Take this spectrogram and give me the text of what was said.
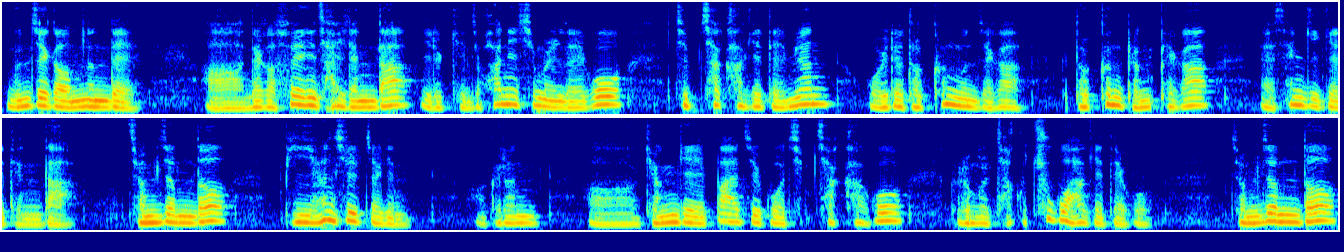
문제가 없는데 아 내가 수행이 잘 된다 이렇게 이제 환희심을 내고 집착하게 되면 오히려 더 큰 문제가 더 큰 병폐가 예, 생기게 된다. 점점 더 비현실적인 어, 그런 어, 경계에 빠지고 집착하고 그런 걸 자꾸 추구하게 되고 점점 더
